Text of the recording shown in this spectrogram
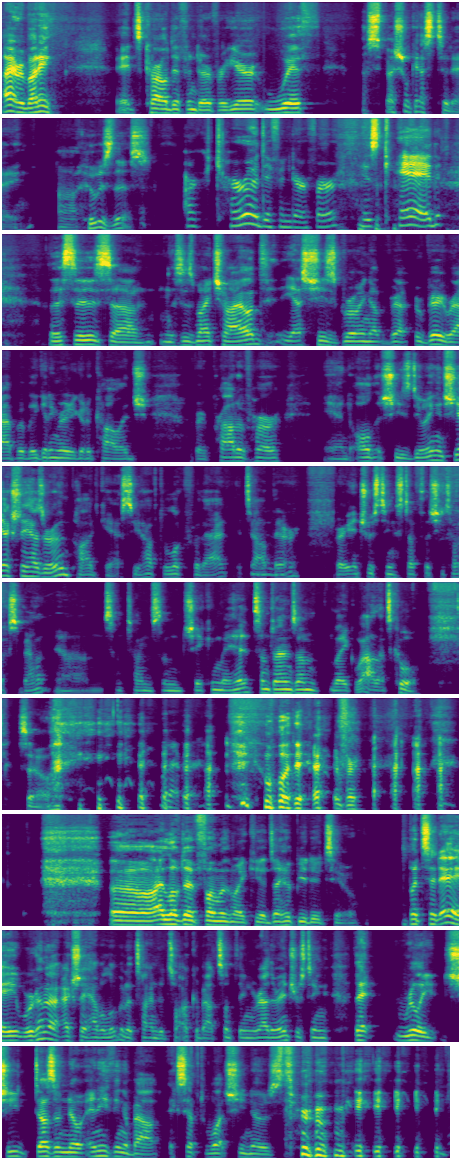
Hi, everybody. It's Karl Diffenderfer here with a special guest today. Uh, who is this? Arctura Diffenderfer, his kid. This is uh, this is my child. Yes, she's growing up very rapidly, getting ready to go to college. I'm very proud of her and all that she's doing. And she actually has her own podcast. So you have to look for that. It's out Mm. there. Very interesting stuff that she talks about. Um, sometimes I'm shaking my head. Sometimes I'm like, wow, that's cool. So Whatever. whatever. uh, I love to have fun with my kids. I hope you do too. But today we're going to actually have a little bit of time to talk about something rather interesting that really she doesn't know anything about except what she knows through me.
